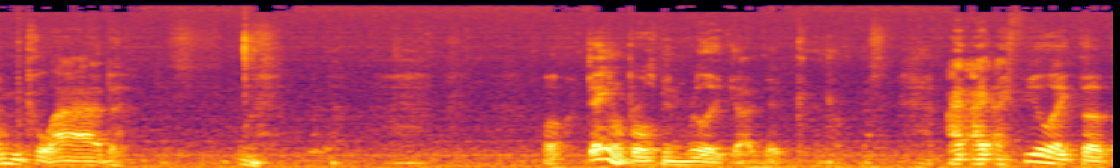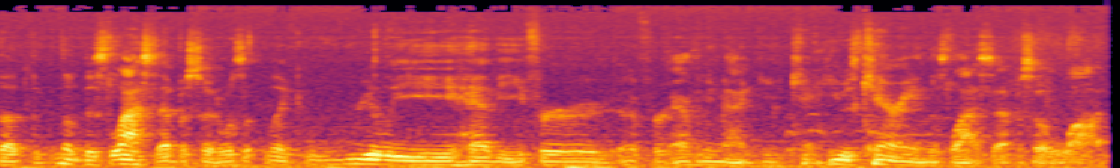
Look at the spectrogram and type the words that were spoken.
I'm glad. well, Daniel Brühl's been really good. I, I, feel like the, the, the this last episode was like really heavy for uh, for Anthony Mackie. He was carrying this last episode a lot.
